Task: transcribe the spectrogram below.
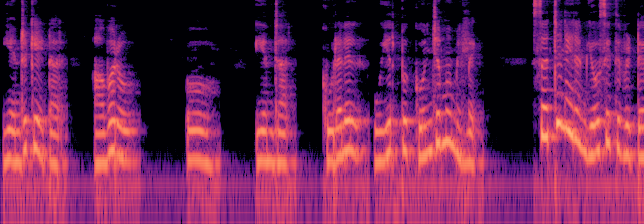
என்று கேட்டார். அவரோ? ஓ என்றார். குரலில் உயிர்ப்பு கொஞ்சமும் இல்லை. சற்று நேரம் யோசித்துவிட்டு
